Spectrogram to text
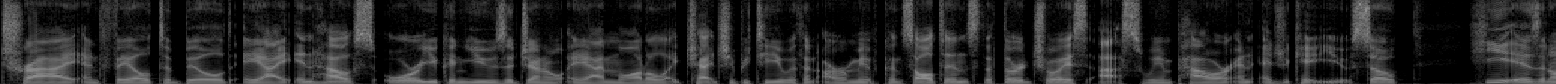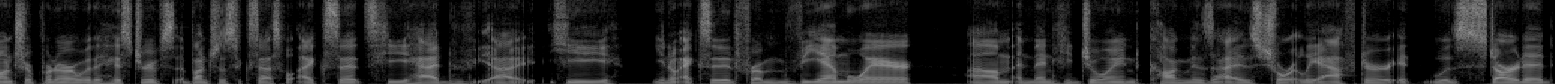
try and fail to build AI in house, or you can use a general AI model like ChatGPT with an army of consultants. The third choice, us. We empower and educate you. So he is an entrepreneur with a history of a bunch of successful exits. He had, uh, he, you know, exited from VMware. Um, and then he joined Cognaize shortly after it was started.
